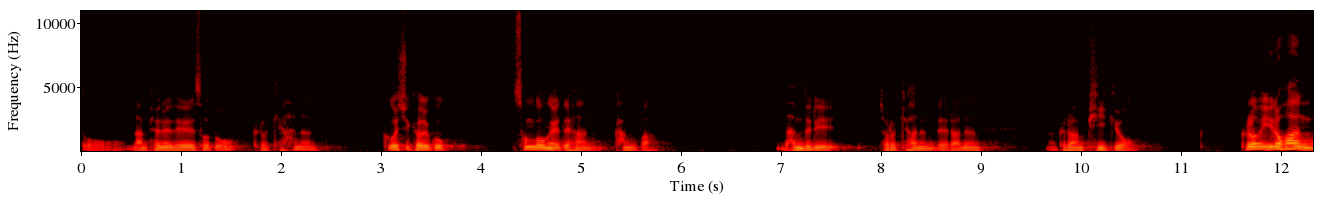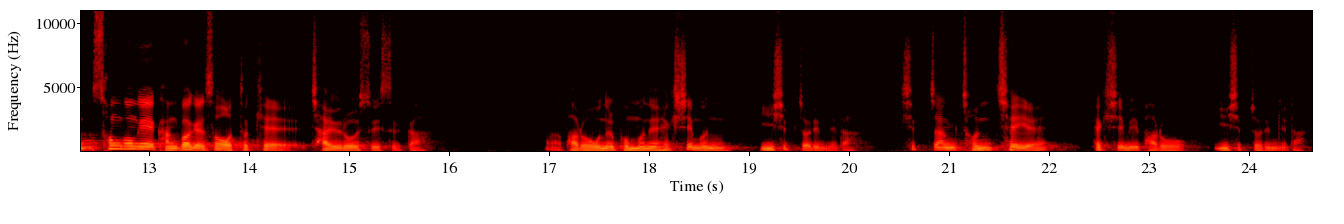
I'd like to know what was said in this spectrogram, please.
또 남편에 대해서도 그렇게 하는 그것이 결국 성공에 대한 강박. 남들이 저렇게 하는데라는 그러한 비교. 그럼 이러한 성공의 강박에서 어떻게 자유로울 수 있을까? 아, 바로 오늘 본문의 핵심은 20절입니다. 10장 전체의 핵심이 바로 20절입니다.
